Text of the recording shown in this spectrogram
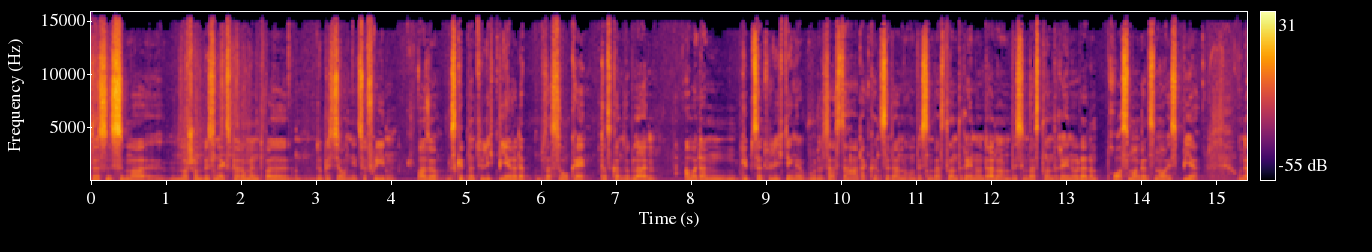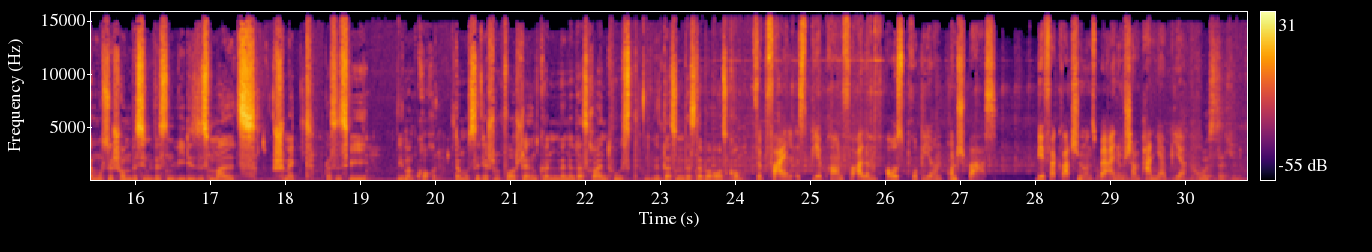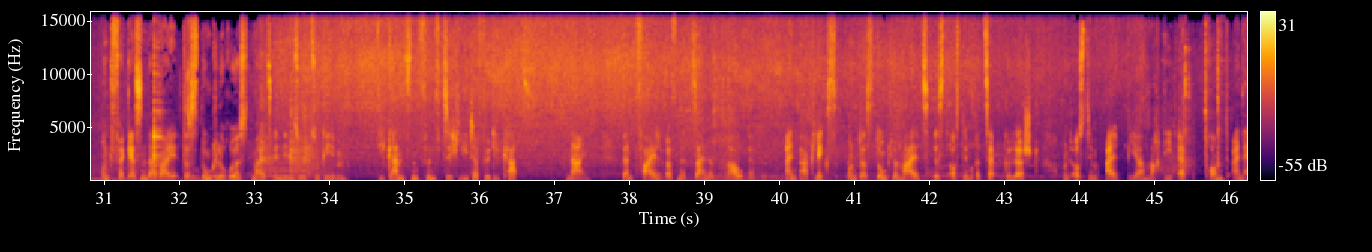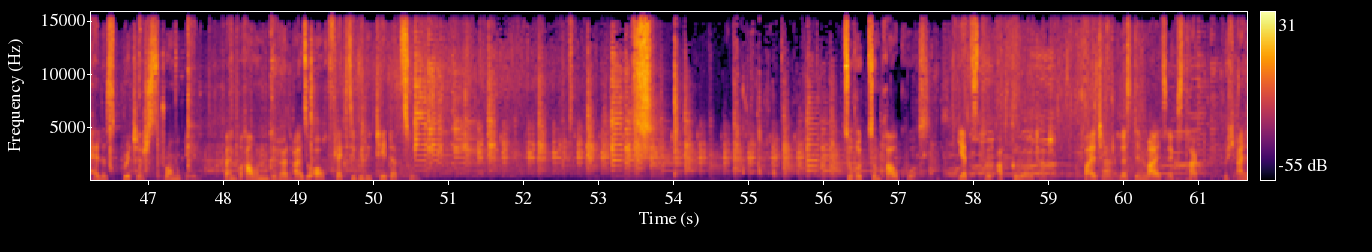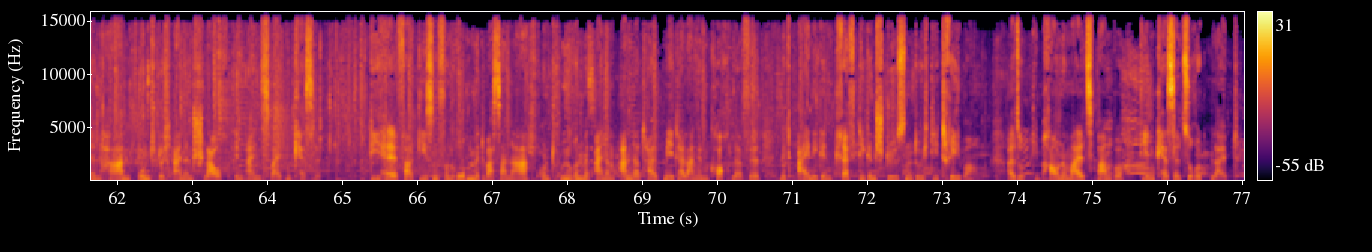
Das ist immer, immer schon ein bisschen Experiment, weil du bist ja auch nie zufrieden. Also es gibt natürlich Biere, da sagst du, okay, das kann so bleiben. Aber dann gibt es natürlich Dinge, wo du sagst, ah, da kannst du da noch ein bisschen was dran drehen und da noch ein bisschen was dran drehen oder dann brauchst du mal ein ganz neues Bier. Und da musst du schon ein bisschen wissen, wie dieses Malz schmeckt. Das ist wie wie beim Kochen. Da musst du dir schon vorstellen können, wenn du das reintust, wird das und das dabei rauskommen. Für Pfeil ist Bierbrauen vor allem Ausprobieren und Spaß. Wir verquatschen uns bei einem Champagnerbier und vergessen dabei, das dunkle Röstmalz in den Sud zu geben. Die ganzen 50 Liter für die Katz? Nein. Bernd Pfeil öffnet seine Brau-App. Ein paar Klicks und das dunkle Malz ist aus dem Rezept gelöscht und aus dem Altbier macht die App prompt ein helles British Strong Ale. Beim Brauen gehört also auch Flexibilität dazu. Zurück zum Braukurs. Jetzt wird abgeläutert. Walter lässt den Malzextrakt durch einen Hahn und durch einen Schlauch in einen zweiten Kessel. Die Helfer gießen von oben mit Wasser nach und rühren mit einem anderthalb Meter langen Kochlöffel mit einigen kräftigen Stößen durch die Treber, also die braune Malzpampe, die im Kessel zurückbleibt.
